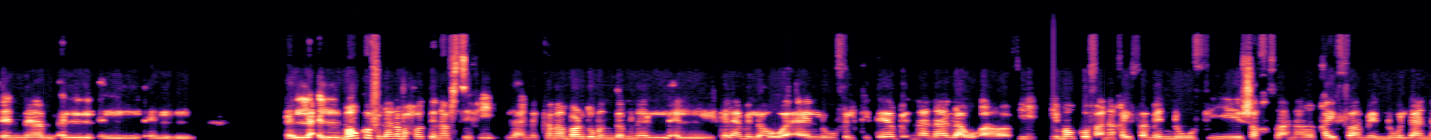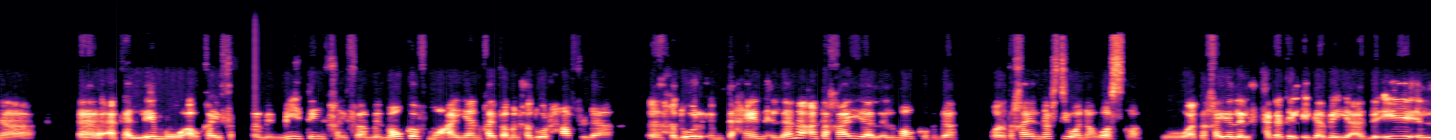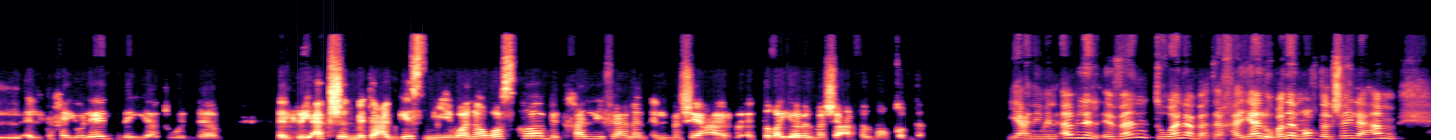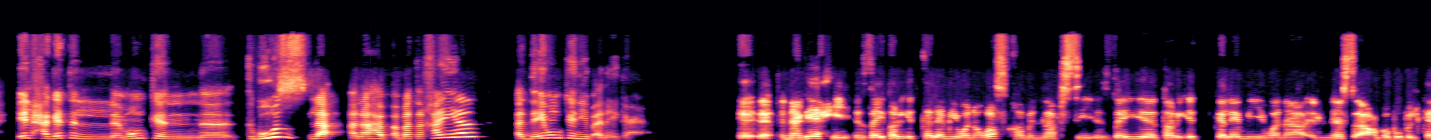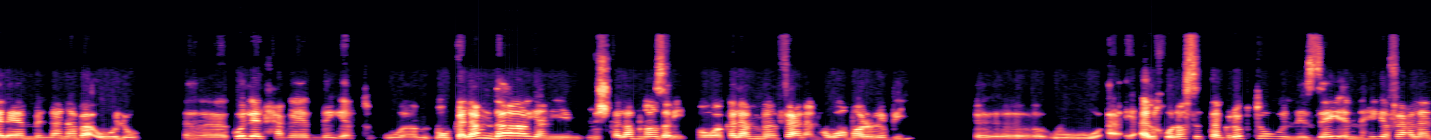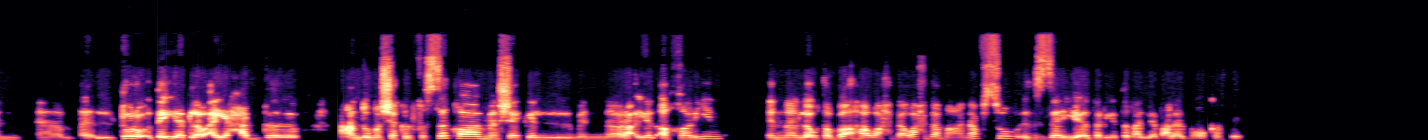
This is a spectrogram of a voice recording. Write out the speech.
ال- الموقف اللي أنا بحط نفسي فيه. لأن كمان برضو من ضمن ال- الكلام اللي هو قاله في الكتاب إن أنا لو آه، في موقف أنا خايفة منه في شخص أنا خايفة منه اللي أنا آه، أكلمه أو خايفة من ميتنج خايفة من موقف معين خايفة من حضور حفلة آه، حضور امتحان اللي أنا أتخيل الموقف ده. وأتخيل نفسي وأنا واثقة وأتخيل الحاجات الإيجابية. قد إيه ال- التخيلات ديت وإن ال reaction بتاعت جسمي وأنا واثقة بتخلي فعلا المشاعر تغير المشاعر في الموقف ده. يعني من قبل ال event وأنا بتخيله بدل ما أفضل شايلة هم إيه الحاجات اللي ممكن تبوظ لأ أنا هبقى بتخيل قد إيه ممكن يبقى ناجح. نجاحي إزاي طريقة كلامي وأنا واثقة من نفسي إزاي طريقة كلامي وأنا الناس اعجبوا بالكلام اللي أنا بقوله. آه، كل الحاجات ديت. والكلام ده يعني مش كلام نظري هو كلام فعلا هو مر بيه. آه، وقال خلاصة تجربته إن إزاي إن هي فعلا الطرق ديت لو أي حد عنده مشاكل في الثقة مشاكل من رأي الآخرين إن لو طبقها واحدة واحدة مع نفسه إزاي يقدر يتغلب على المواقف دي؟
